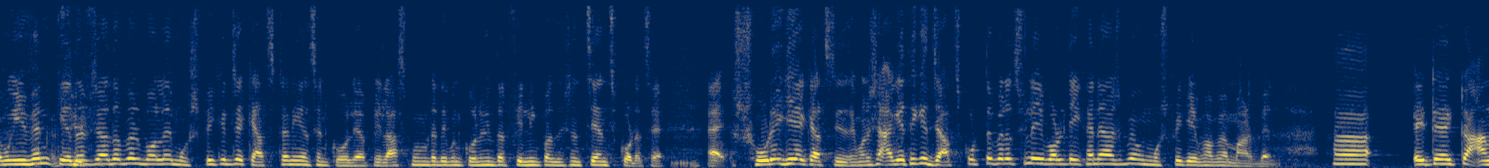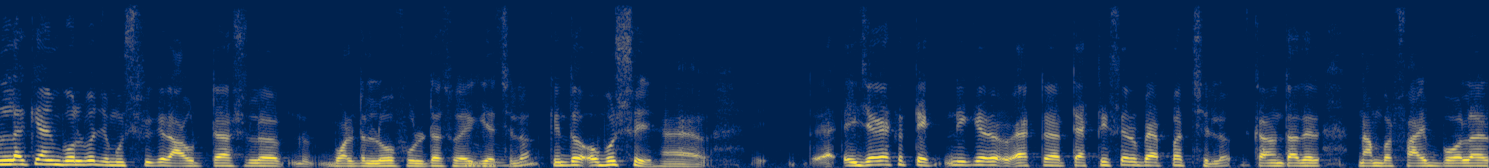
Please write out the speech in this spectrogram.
এবং ইভেন কেদার যাদবের বলে মুশফিকের যে ক্যাচটা নিয়েছেন কোহলি আপনি লাস্ট মোমেন্টে দেখবেন কোহলি তার ফিল্ডিং পজিশন চেঞ্জ করেছে। সরে গিয়ে ক্যাচ নিয়েছে মানে সে আগে থেকে জাজ করতে পেরেছিল এই বলটা এখানে আসবে এবং মুশফিক এভাবে মারবেন। এটা একটু আনলাকি আমি বলব যে মুশফিকের আউটটা আসলে বলটা লো ফুলটাস হয়ে গিয়েছিল। কিন্তু অবশ্যই হ্যাঁ এই জায়গায় একটা টেকনিকের একটা ট্যাকটিক্সের ব্যাপার ছিল। কারণ তাদের নাম্বার ফাইভ বলার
